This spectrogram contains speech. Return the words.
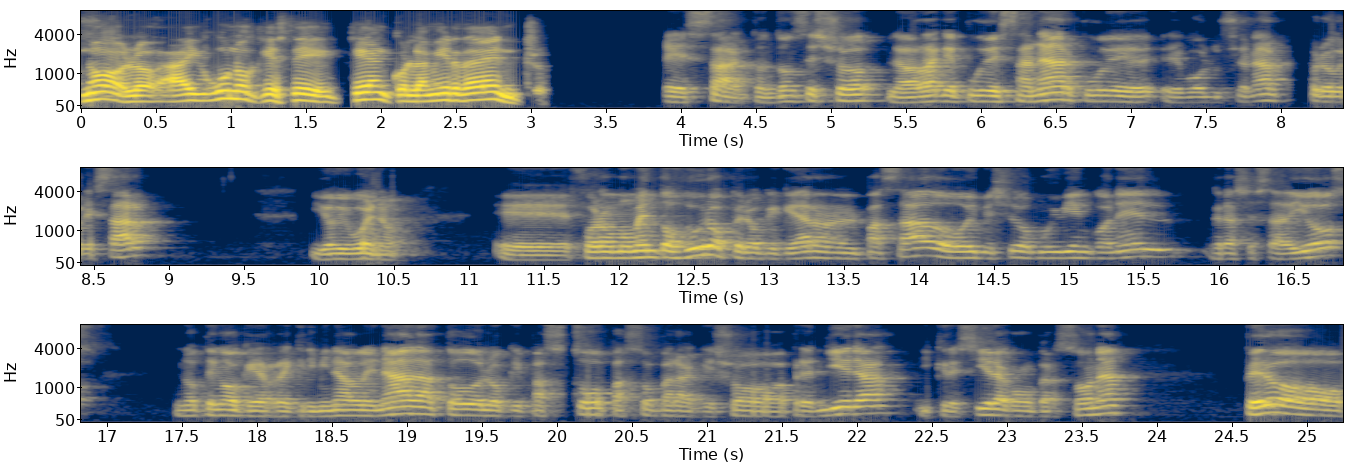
No, no hay algunos que se quedan con la mierda adentro. Exacto, entonces yo la verdad que pude sanar, pude evolucionar, progresar y hoy, bueno, eh, fueron momentos duros, pero que quedaron en el pasado, hoy me llevo muy bien con él, gracias a Dios, no tengo que recriminarle nada, todo lo que pasó pasó para que yo aprendiera y creciera como persona, pero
